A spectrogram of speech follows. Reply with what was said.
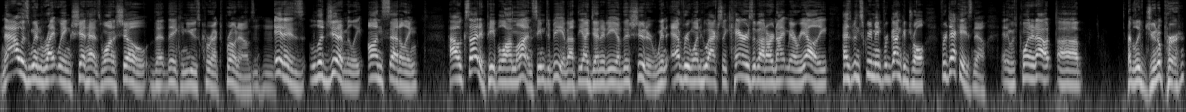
now is when right wing shitheads want to show that they can use correct pronouns. It is legitimately unsettling how excited people online seem to be about the identity of this shooter when everyone who actually cares about our nightmare reality has been screaming for gun control for decades now. And it was pointed out, uh, I believe Juniper,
